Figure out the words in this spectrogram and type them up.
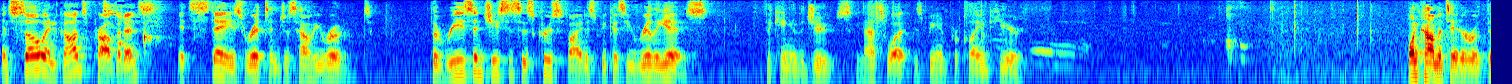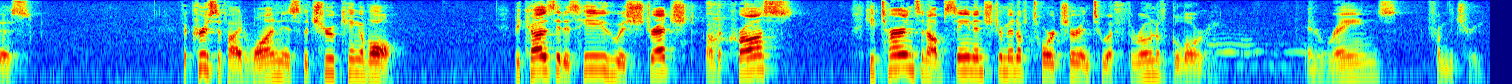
and so, in God's providence, it stays written just how he wrote it the reason Jesus is crucified is because he really is the King of the Jews. And that's what is being proclaimed here. One commentator wrote this The crucified one is the true King of all. Because it is he who is stretched on the cross, he turns an obscene instrument of torture into a throne of glory and reigns from the tree.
